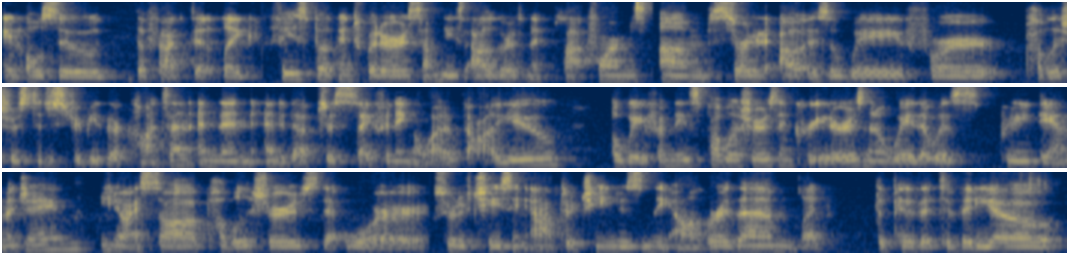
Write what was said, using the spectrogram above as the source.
and also the fact that like facebook and twitter some of these algorithmic platforms um, started out as a way for publishers to distribute their content and then ended up just siphoning a lot of value away from these publishers and creators in a way that was pretty damaging. You know, I saw publishers that were sort of chasing after changes in the algorithm, like the pivot to video,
